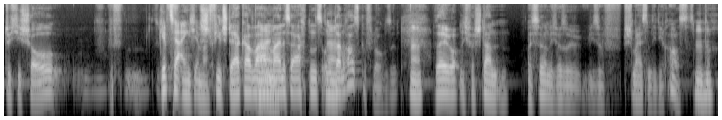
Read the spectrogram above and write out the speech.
durch die Show Gibt's ja eigentlich immer. viel stärker waren ja. meines Erachtens und Ja. dann rausgeflogen sind. Ja. Das habe ich überhaupt nicht verstanden. Weißt du, und ich war so, wieso schmeißen die die raus? Das, Mhm. ist, doch,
